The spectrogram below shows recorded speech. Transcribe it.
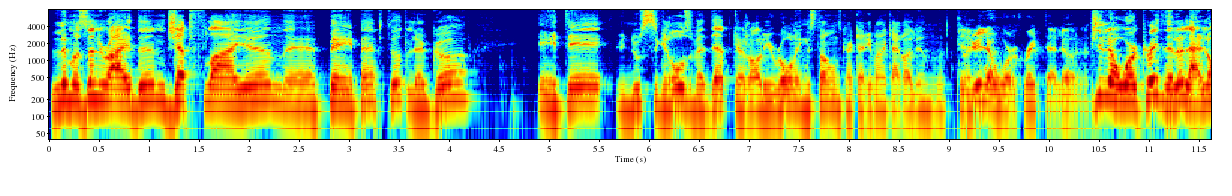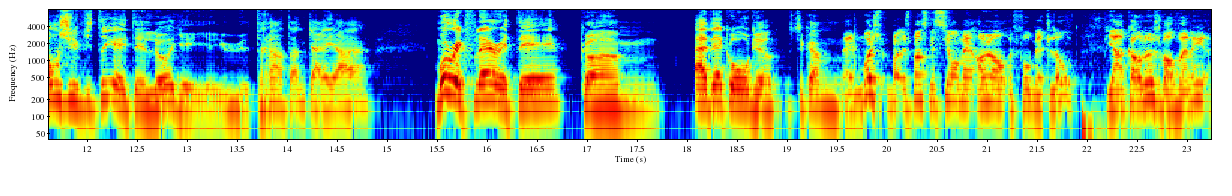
limousine riding, jet flying, euh, pimpant pis tout? Le gars était une aussi grosse vedette que genre les Rolling Stones quand il arrivait en Caroline. Puis lui, le work rate était là. là. Puis le work rate était là, la longévité a été là. Il y a, il a eu 30 ans de carrière. Moi, Ric Flair était comme avec Hogan. J'étais comme. Ben, moi, je, je pense que si on met un, il faut mettre l'autre. Puis encore là, je vais revenir.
